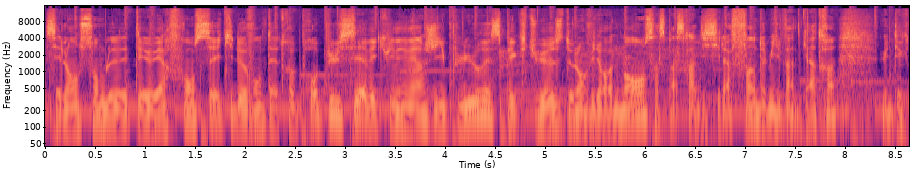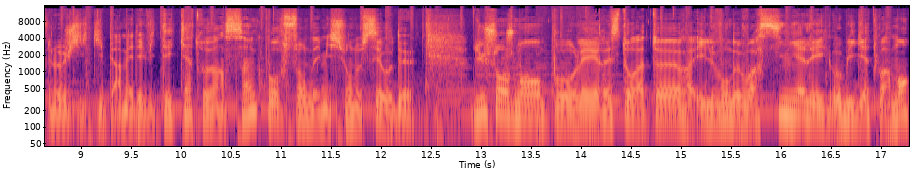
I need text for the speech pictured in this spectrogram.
c'est l'ensemble des TER français qui devront être propulsés avec une énergie plus respectueuse de l'environnement. Ça se passera d'ici la fin 2024. Une technologie qui permet d'éviter 85% d'émissions de CO2. Du changement pour les restaurateurs, ils vont devoir signaler obligatoirement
